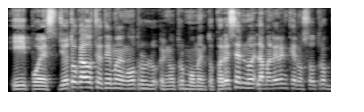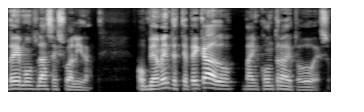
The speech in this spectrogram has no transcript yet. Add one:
Y pues yo he tocado este tema en otros, en otros momentos, pero esa es la manera en que nosotros vemos la sexualidad. Obviamente este pecado va en contra de todo eso.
